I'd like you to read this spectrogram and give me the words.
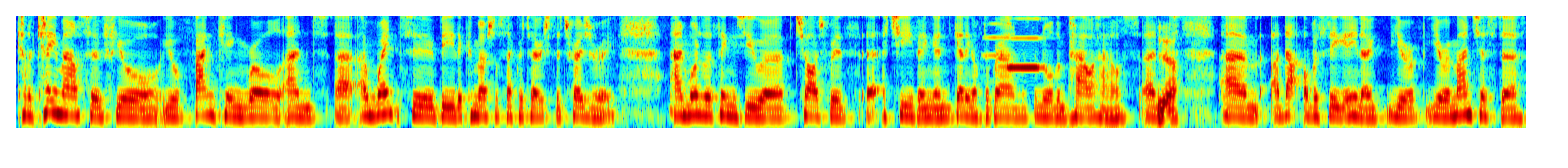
kind of came out of your your banking role and uh, and went to be the commercial secretary to the Treasury. And one of the things you were charged with uh, achieving and getting off the ground was the Northern Powerhouse. And yeah. um, that obviously, you know, you're you're a Manchester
